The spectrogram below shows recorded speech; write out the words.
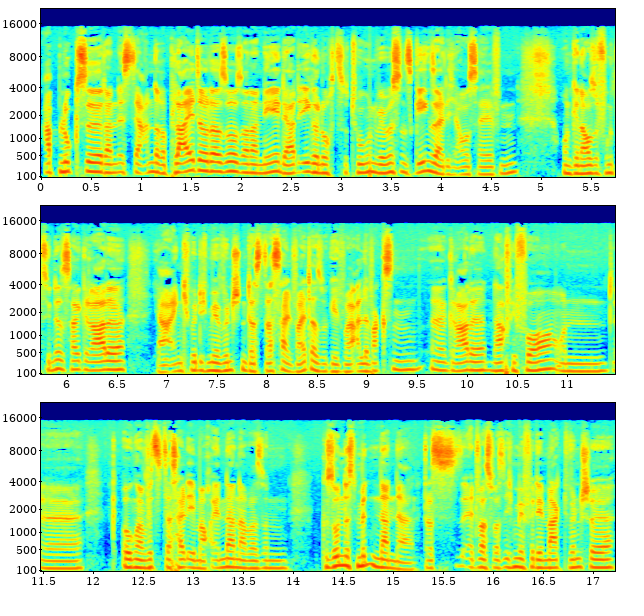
abluchse, dann ist der andere pleite oder so, sondern nee, der hat eh genug zu tun, wir müssen uns gegenseitig aushelfen und genauso funktioniert es halt gerade. Ja, eigentlich würde ich mir wünschen, dass das halt weiter so geht, weil alle wachsen äh, gerade nach wie vor und äh, irgendwann wird sich das halt eben auch ändern, aber so ein gesundes Miteinander, das ist etwas, was ich mir für den Markt wünsche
